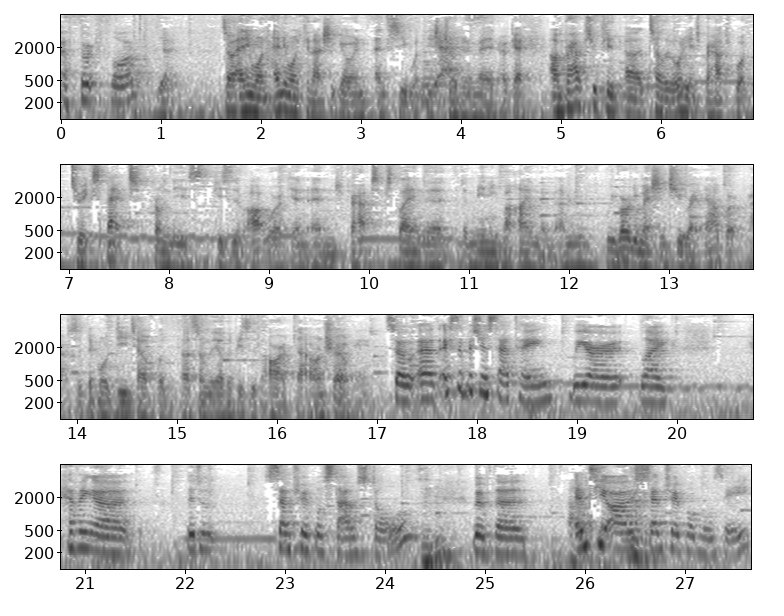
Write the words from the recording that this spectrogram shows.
uh, third floor. yeah. So anyone anyone can actually go and, and see what these Yes. children have made. Okay. Um, perhaps you could uh, tell the audience perhaps what to expect from these pieces of artwork and, and perhaps explain the, the meaning behind them. I mean, we've already mentioned two right now, but perhaps a bit more detail for uh, some of the other pieces of art that are on show. So at the exhibition setting, we are like having a little Sham Shui Po style stall mm-hmm. with the MTR Sham Shui Po mosaic.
